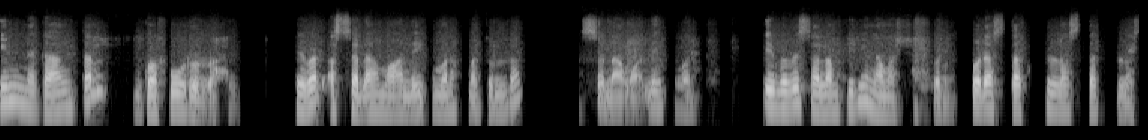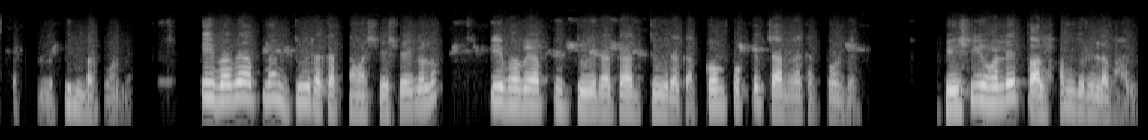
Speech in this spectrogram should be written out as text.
ইন্নাকা আনতাল রহিম এবার আসসালামু আলাইকুম রাহমাতুল্লাহ আসসালামু আলাইকুম এইভাবে সালাম ফিরিয়ে নামাজ শেষ করবেন পরে আস্তাগফিরুল্লাহ আস্তাগফিরুল্লাহ আস্তাগফিরুল্লাহ তিনবার পড়বেন এইভাবে আপনার দুই রাকাত নামাজ শেষ হয়ে গেল। এইভাবে আপনি দুই রাকাত দুই রাকাত, কমপক্ষে চার রাকাত পড়বেন। বেশি হলে তো আলহামদুলিল্লাহ ভালো।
